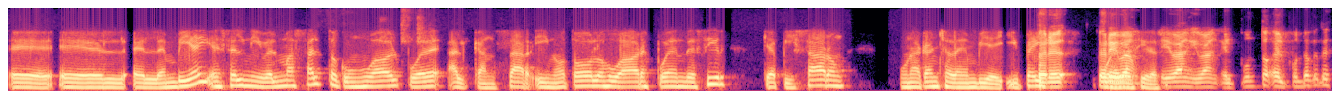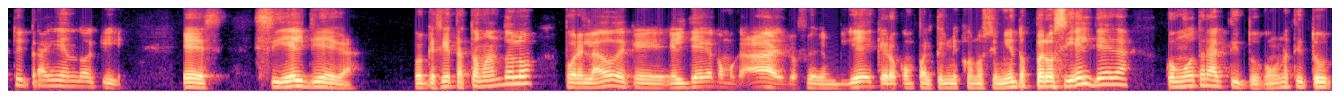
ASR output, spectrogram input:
eh, el, el, NBA es el nivel más alto que un jugador puede alcanzar y no todos los jugadores pueden decir que pisaron una cancha de NBA. Y pero, pero Iván, Iván, Iván, el punto, el punto que te estoy trayendo aquí es si él llega, porque si estás tomándolo por el lado de que él llega como que, ah, yo fui al NBA, quiero compartir mis conocimientos, pero si él llega con otra actitud, con una actitud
